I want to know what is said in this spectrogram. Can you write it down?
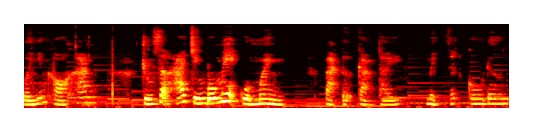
với những khó khăn. Chúng sợ hãi chính bố mẹ của mình và tự cảm thấy mình rất cô đơn,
